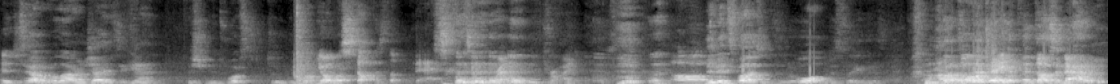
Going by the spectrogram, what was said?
I It- just had a laryngitis again. Fisherman's wharf. yo, this stuff is the best. It's incredible. Try it. Um, they didn't sponsor this at all. I'm just saying this. Oh, hey, it doesn't matter.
